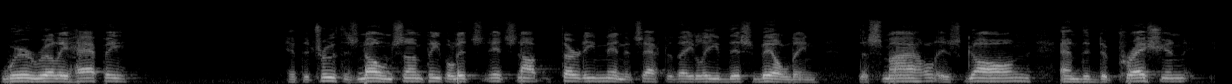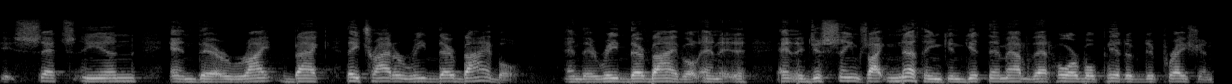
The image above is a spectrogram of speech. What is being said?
we're really happy. If the truth is known, some people, it's, it's not 30 minutes after they leave this building. The smile is gone and the depression sets in and they're right back. They try to read their Bible and they read their Bible and it, and it just seems like nothing can get them out of that horrible pit of depression.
